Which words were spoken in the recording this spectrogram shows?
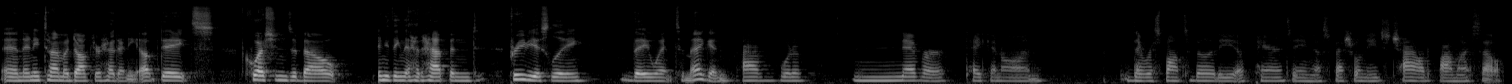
and anytime a doctor had any updates, questions about anything that had happened previously, they went to Megan. I would have never taken on the responsibility of parenting a special needs child by myself.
